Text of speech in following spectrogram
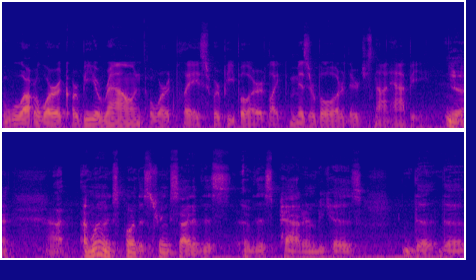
wor- work or be around a workplace where people are like miserable or they're just not happy. Yeah. Um, I, I want to explore the strength side of this of this pattern because the the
